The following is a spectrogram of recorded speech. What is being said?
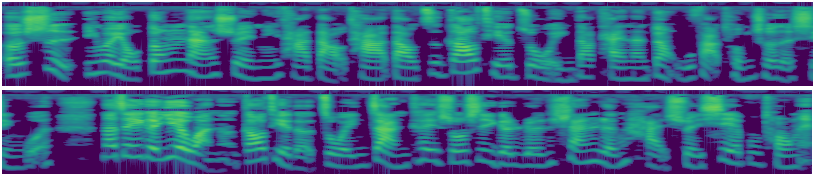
而是因为有东南水泥塔倒塌，导致高铁左营到台南段无法通车的新闻。那这一个夜晚呢，高铁的左营站可以说是一个人山人海、水泄不通，诶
